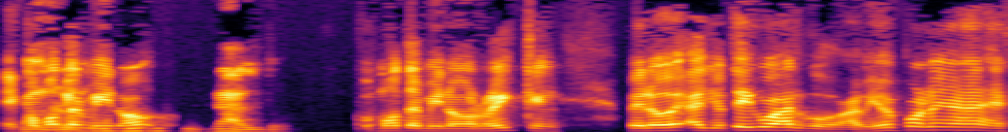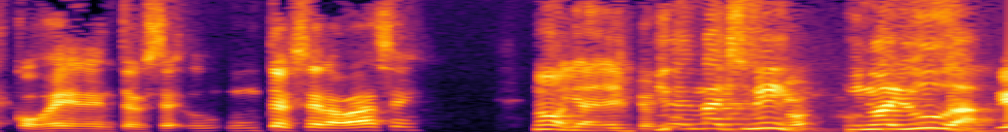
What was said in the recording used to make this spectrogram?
Es como terminó, alto. Como terminó Ricken. Pero eh, yo te digo algo, a mí me ponen a escoger en tercer, un tercera base. No, ya, el Yo- tuyo es Mike Smith, yo- y no hay duda. Sí,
